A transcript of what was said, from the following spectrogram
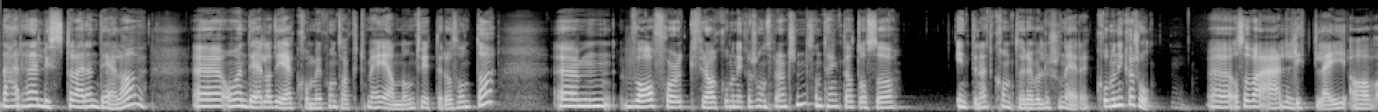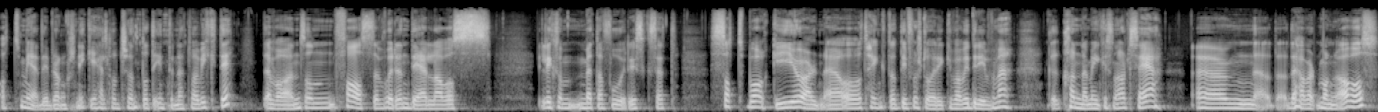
Det her har jeg lyst til å være en del av. Og en del av de jeg kom i kontakt med gjennom Twitter og sånt da, var folk fra kommunikasjonsbransjen som tenkte at også internett kom til å revolusjonere kommunikasjon. Eh, Og så var jeg litt lei av at mediebransjen ikke helt hadde skjønt at internett var viktig. Det var en sånn fase hvor en del av oss liksom metaforisk sett satt bak i hjørnet og tenkte at de forstår ikke hva vi driver med. Kan de ikke snart se? Um, Det har vært mange av oss.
